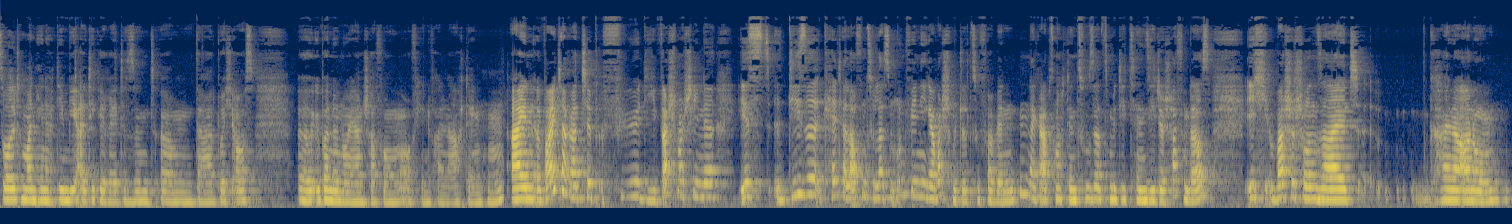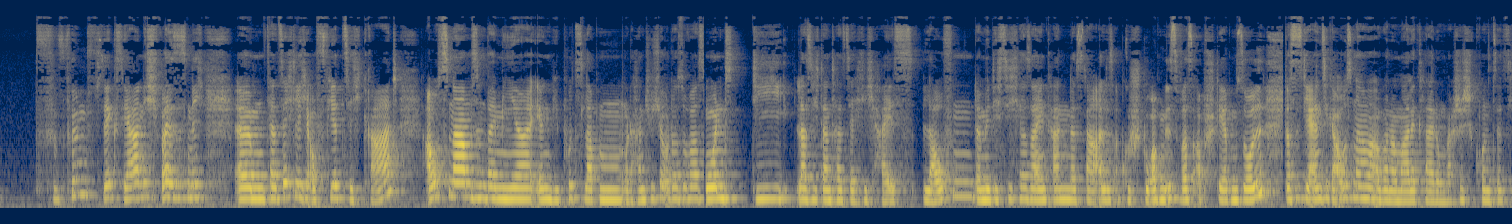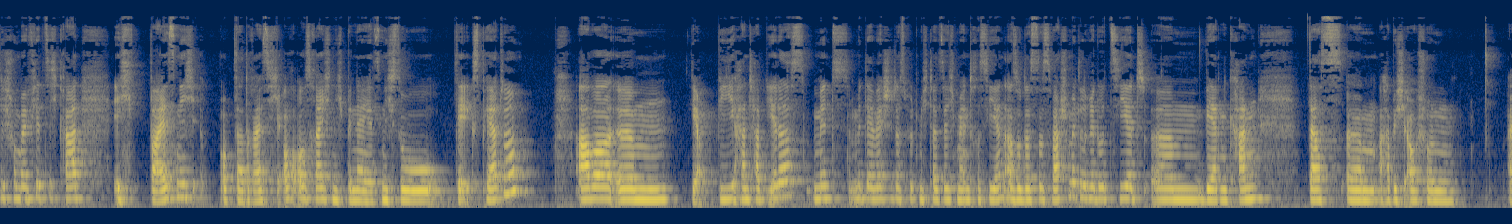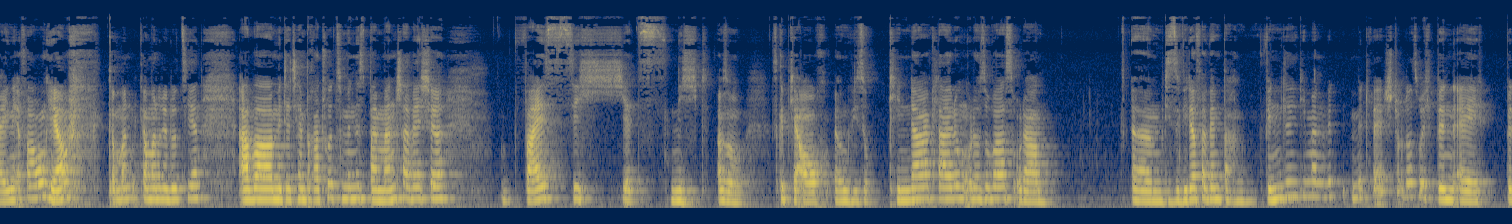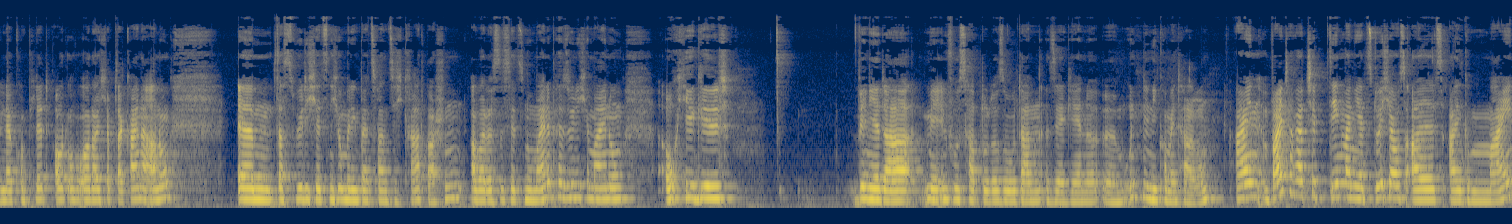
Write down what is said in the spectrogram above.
sollte man, je nachdem wie alt die Geräte sind, ähm, da durchaus äh, über eine Neuanschaffung auf jeden Fall nachdenken. Ein weiterer Tipp für die Waschmaschine ist, diese kälter laufen zu lassen und weniger Waschmittel zu verwenden. Da gab es noch den Zusatz mit die Tenside schaffen das. Ich wasche schon seit, keine Ahnung, fünf, sechs Jahren, ich weiß es nicht, ähm, tatsächlich auf 40 Grad. Ausnahmen sind bei mir irgendwie Putzlappen oder Handtücher oder sowas. Und die lasse ich dann tatsächlich heiß laufen, damit ich sicher sein kann, dass da alles abgestorben ist, was absterben soll. Das ist die einzige Ausnahme, aber normale Kleidung wasche ich grundsätzlich schon bei 40 Grad. Ich weiß nicht, ob da 30 auch ausreichen. Ich bin da jetzt nicht so der Experte. Aber ähm, ja, wie handhabt ihr das mit, mit der Wäsche? Das würde mich tatsächlich mal interessieren. Also, dass das Waschmittel reduziert ähm, werden kann, das ähm, habe ich auch schon eigene Erfahrung, ja, kann man, kann man reduzieren. Aber mit der Temperatur zumindest bei mancher Wäsche weiß ich jetzt nicht. Also es gibt ja auch irgendwie so Kinderkleidung oder sowas oder ähm, diese wiederverwendbaren Windeln, die man mit, mitwäscht oder so. Ich bin, ey, bin da komplett out of order, ich habe da keine Ahnung. Ähm, das würde ich jetzt nicht unbedingt bei 20 Grad waschen, aber das ist jetzt nur meine persönliche Meinung. Auch hier gilt, wenn ihr da mehr Infos habt oder so, dann sehr gerne ähm, unten in die Kommentare. Ein weiterer Tipp, den man jetzt durchaus als allgemein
